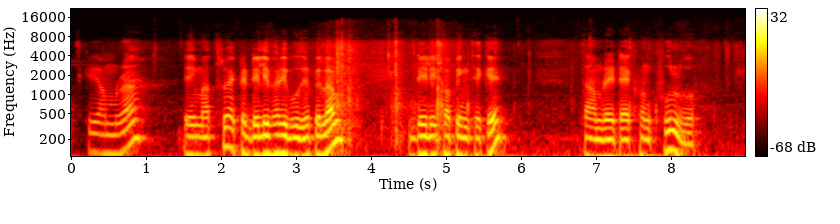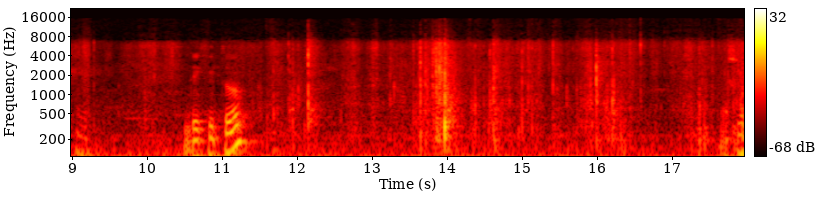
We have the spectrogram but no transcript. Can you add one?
আজকে আমরা এই মাত্র একটা ডেলিভারি বুঝে পেলাম ডেলি শপিং থেকে। তা আমরা এটা এখন খুলবো। দেখি তো। আসলে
